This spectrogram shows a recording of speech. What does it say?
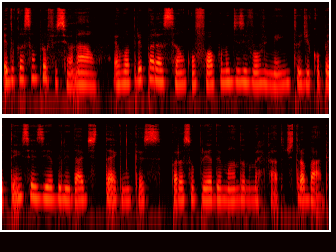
educação profissional é uma preparação com foco no desenvolvimento de competências e habilidades técnicas para suprir a demanda no mercado de trabalho.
